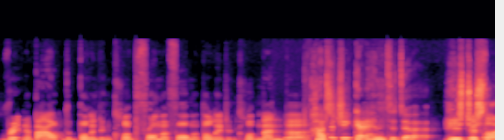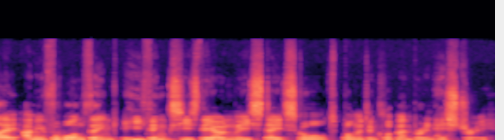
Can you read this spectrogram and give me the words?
written about the Bullingdon Club from a former Bullingdon Club member. How did you get him to do it? He's just like, I mean, for one thing, he thinks he's the only state schooled Bullingdon Club member in history.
